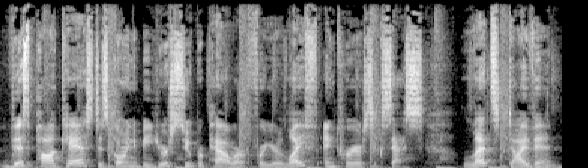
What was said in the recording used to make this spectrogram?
This podcast is going to be your superpower for your life and career success. Let's dive in.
